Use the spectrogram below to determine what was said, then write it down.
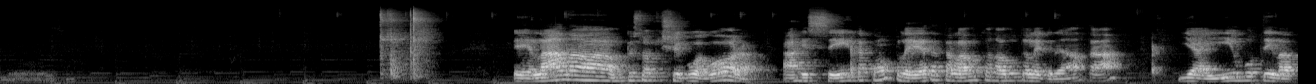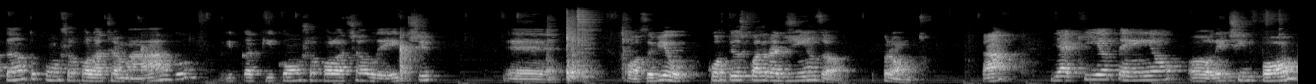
Doze. É, lá na. O pessoal que chegou agora, a receita completa tá lá no canal do Telegram, tá? E aí eu botei lá tanto com chocolate amargo e aqui com chocolate ao leite. É, ó, você viu? Cortei os quadradinhos, ó. Pronto, tá? E aqui eu tenho, ó, leite em pó.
